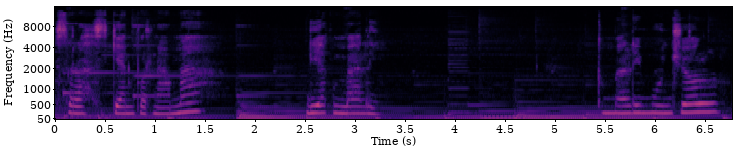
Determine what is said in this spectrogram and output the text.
Setelah sekian purnama, dia kembali. Kembali muncul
